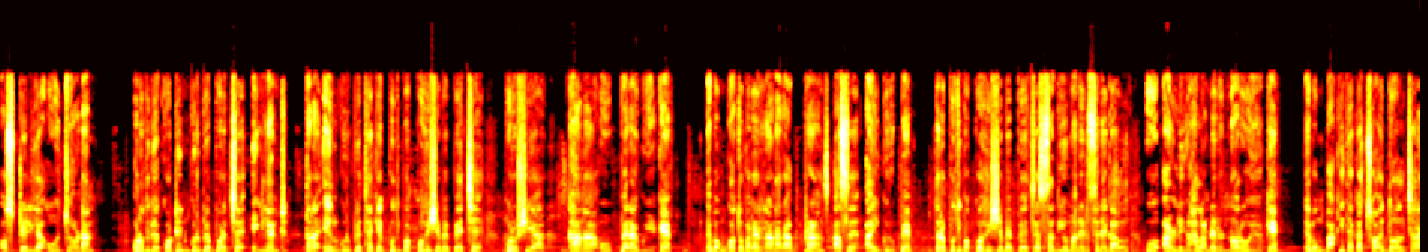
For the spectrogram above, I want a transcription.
অস্ট্রেলিয়া ও জর্ডান। অন্যদিকে কঠিন গ্রুপে পড়েছে ইংল্যান্ড। তারা এল গ্রুপে থেকে প্রতিপক্ষ হিসেবে পেয়েছে ক্রোশিয়া, ঘানা ও প্যারাগুয়েকে। এবং গতবারের রানার আপ ফ্রান্স আছে আই গ্রুপে। তারা প্রতিপক্ষ হিসেবে পেয়েছে সাদিও মানের সেনেগাল ও আর্লিং হালান্ডের নরওয়েকে। এবং বাকি থাকা ছয় দল যারা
